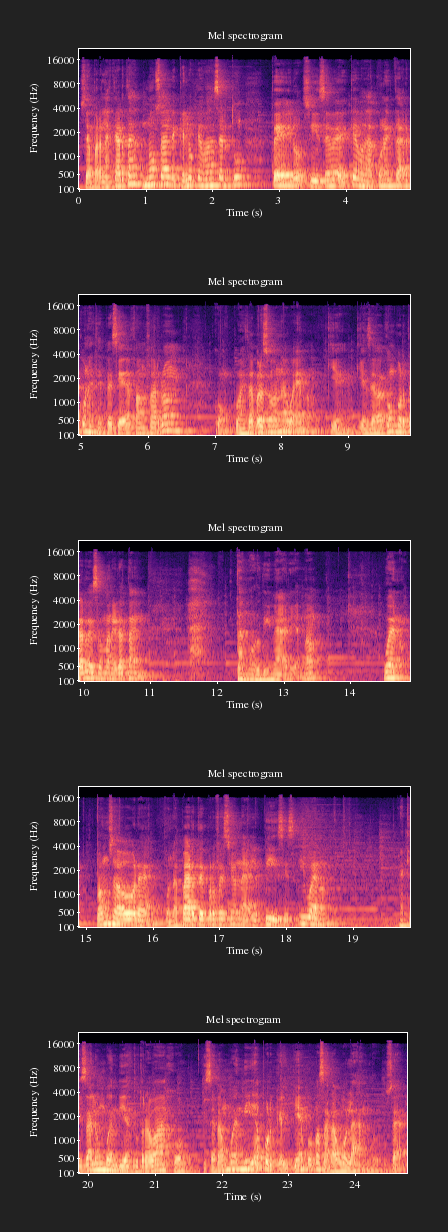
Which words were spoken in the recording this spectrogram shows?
O sea, para las cartas no sale qué es lo que vas a hacer tú, pero sí se ve que vas a conectar con esta especie de fanfarrón, con, con esta persona, bueno, quien, quien se va a comportar de esa manera tan, tan ordinaria, ¿no? Bueno, vamos ahora con la parte profesional, Pisces, y bueno, Aquí sale un buen día en tu trabajo y será un buen día porque el tiempo pasará volando. O sea,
